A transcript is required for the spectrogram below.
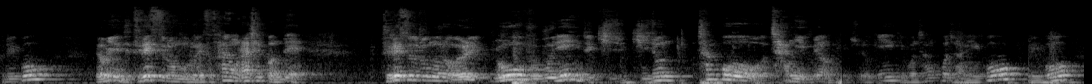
그리고 여기는 이제 드레스룸으로 해서 사용을 하실 건데 드레스룸으로 이 부분이 이제 기, 존 창고 장이고요. 이쪽이 기본 창고 장이고 그리고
